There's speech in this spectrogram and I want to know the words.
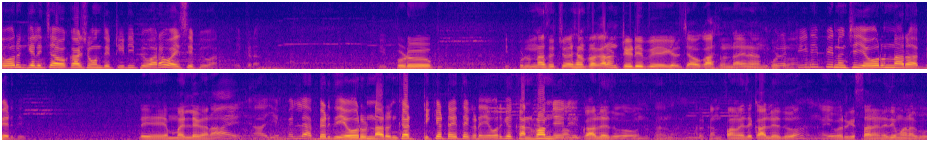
ఎవరు గెలిచే అవకాశం ఉంది? టీడీపీ వారా వైసీపీ వారా ఇక్కడ? ఇప్పుడు ఇప్పుడున్న సిచ్యువేషన్ ప్రకారం టీడీపీ గెలిచే అవకాశం ఉన్నాయి నేను అనుకుంటున్నాను. టీడీపీ నుంచి ఎవరున్నారు అభ్యర్థి? ఎమ్మెల్యేగానా? ఆ ఎమ్మెల్యే అభ్యర్థి ఎవరున్నారు? ఇంకా టికెట్ అయితే ఇక్కడ ఎవరికి కన్ఫర్మ్ చేయలేదు. కాలేదు అవును సార్. కన్ఫామ్ అయితే కాలేదు. ఎవరికి ఇస్తారనేది మనకు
